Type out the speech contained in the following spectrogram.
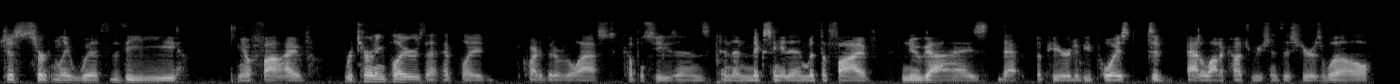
Just certainly with the you know five returning players that have played quite a bit over the last couple seasons, and then mixing it in with the five new guys that appear to be poised to add a lot of contributions this year as well.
